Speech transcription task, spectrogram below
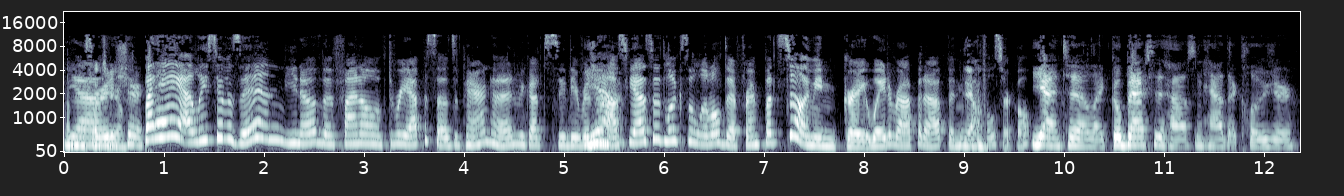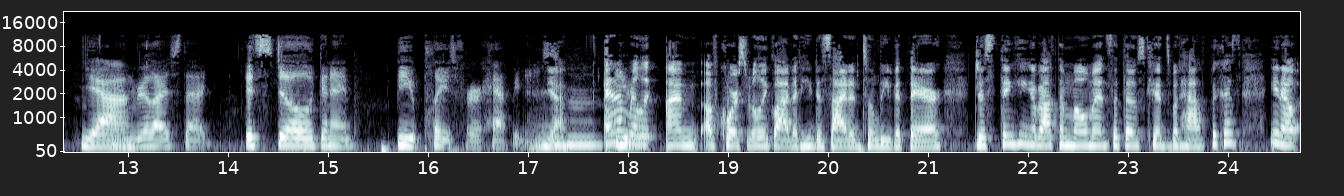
I Yeah, so Pretty too. sure. But hey, at least it was in, you know, the final three episodes of Parenthood. We got to see the original Yeah. house. Yes, it looks a little different, but still, I mean, great way to wrap it up and Yeah. come full circle. yeah, and to like go back to the house and have that closure Yeah. and realize that it's still going to be a place for happiness. Yeah. Mm-hmm. And I'm really, I'm of course really glad that he decided to leave it there. Just thinking about the moments that those kids would have because, you know,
